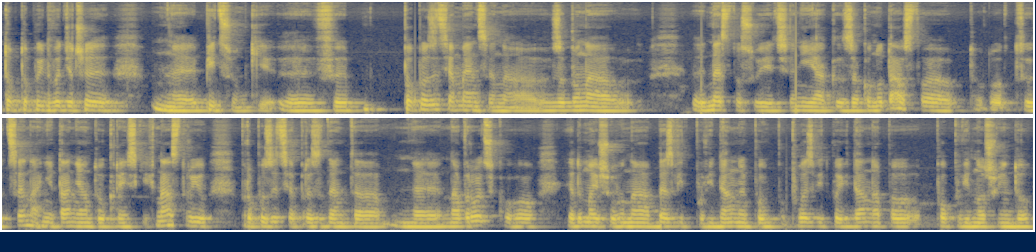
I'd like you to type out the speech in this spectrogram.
Тобто, підводячи підсумки, пропозиція Менсена вона не стосується ніяк законодавства. От це нагнітання антиукраїнських настроїв. Пропозиція президента Навроцького. Я думаю, що вона безвідповідальна безвідповідальна по, по відношенню до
